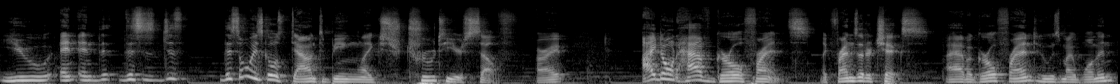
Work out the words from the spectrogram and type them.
You and and th- this is just this always goes down to being like true to yourself. All right. I don't have girlfriends, like friends that are chicks. I have a girlfriend who is my woman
